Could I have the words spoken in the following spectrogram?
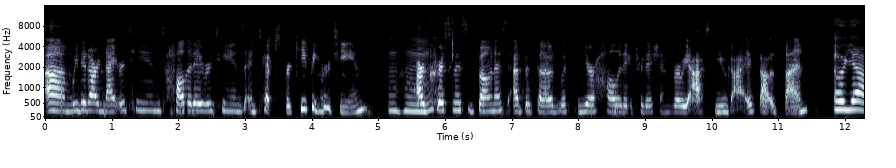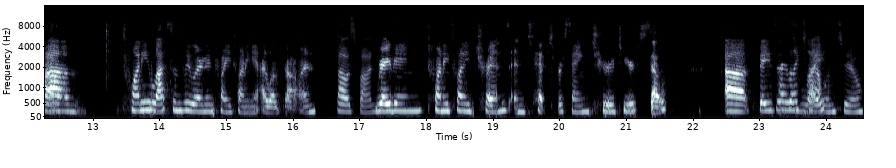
Um, we did our night routines, holiday routines, and tips for keeping routines. Mm-hmm. Our Christmas bonus episode with your holiday traditions where we asked you guys. That was fun. oh yeah, Um, 20 lessons we learned in 2020. I loved that one that was fun. rating 2020 trends and tips for staying true to yourself. Uh, phases I liked of that life one too.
